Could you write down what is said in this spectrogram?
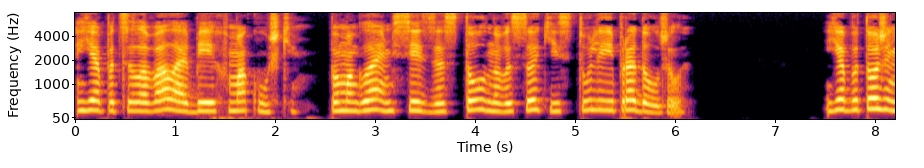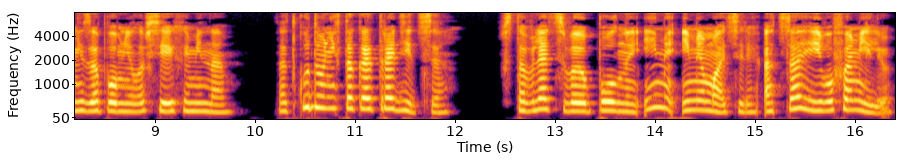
Я поцеловала обеих в макушке, помогла им сесть за стол на высокие стулья и продолжила. Я бы тоже не запомнила все их имена. Откуда у них такая традиция? Вставлять свое полное имя, имя матери, отца и его фамилию.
